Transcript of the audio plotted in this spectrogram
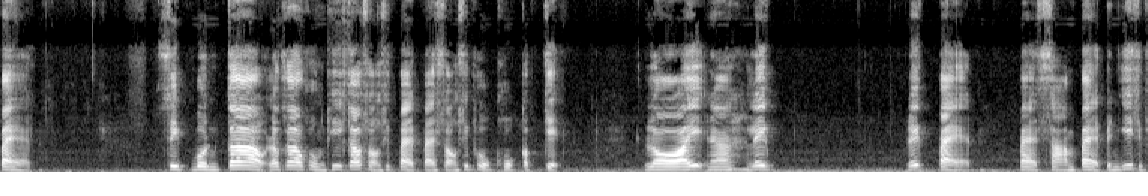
แปดสิบบนเก้าแล้วเก็คงที่เก้าสองสิบแปดแปดสองสิบหกหกกับเจ็ดร้อยนะ เลข เลขแปดแปดสามแปดเป็นยี่สิบ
